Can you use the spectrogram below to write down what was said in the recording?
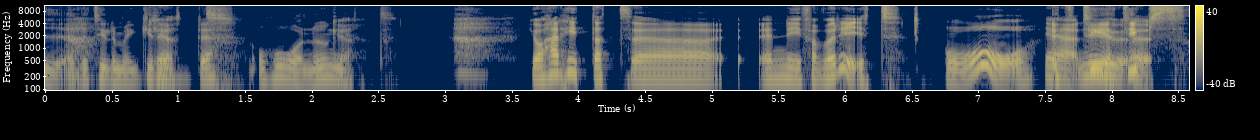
i eller till och med grädde Gött. och honung. gött. Jag har hittat eh, en ny favorit. Åh, Ja, ett eh, tetips!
